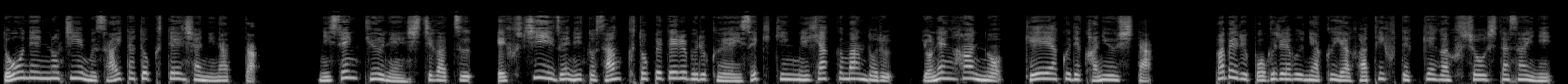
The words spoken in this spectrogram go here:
同年のチーム最多得点者になった。2009年7月、FC ゼニトサンクトペテルブルクへ移籍金200万ドル、4年半の契約で加入した。パベル・ポグレブニャクやファティフ・テッケが負傷した際に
